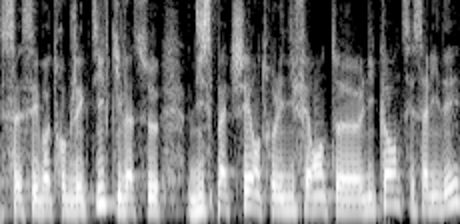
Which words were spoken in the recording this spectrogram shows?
c'est votre objectif qui va se dispatcher entre les différentes licornes, c'est ça l'idée?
